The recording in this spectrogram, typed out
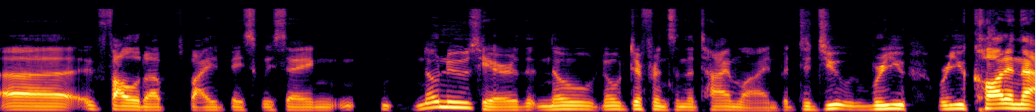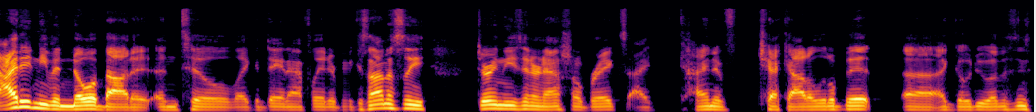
uh, followed up by basically saying no news here that no no difference in the timeline but did you were you were you caught in that i didn't even know about it until like a day and a half later because honestly during these international breaks, I kind of check out a little bit. Uh, I go do other things.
